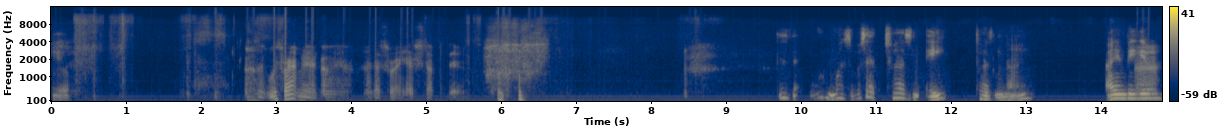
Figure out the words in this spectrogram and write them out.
Yeah. I was like, where's Ratman? Oh, yeah. Oh, that's right. He had stuff to do. Is that- when was was that 2008, 2009? IMVU. Uh,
